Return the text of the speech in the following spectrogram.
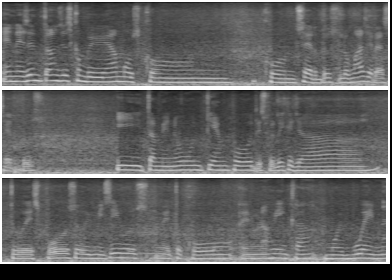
En ese entonces convivíamos con, con cerdos, lo más era cerdos. Y también hubo un tiempo, después de que ya tuve esposo y mis hijos, me tocó en una finca muy buena,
